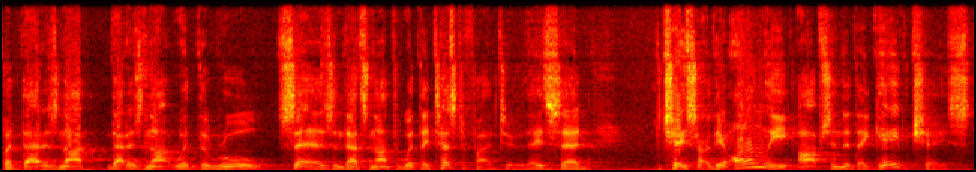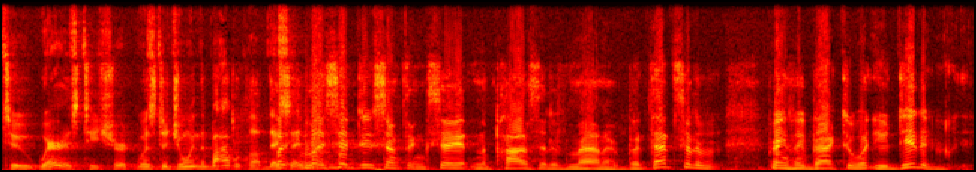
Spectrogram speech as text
But that is not, that is not what the rule says, and that's not what they testified to. They said Chase, the only option that they gave Chase to wear his T-shirt was to join the Bible club. They But said, I said do something, say it in a positive manner. But that sort of brings me back to what you did ag-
